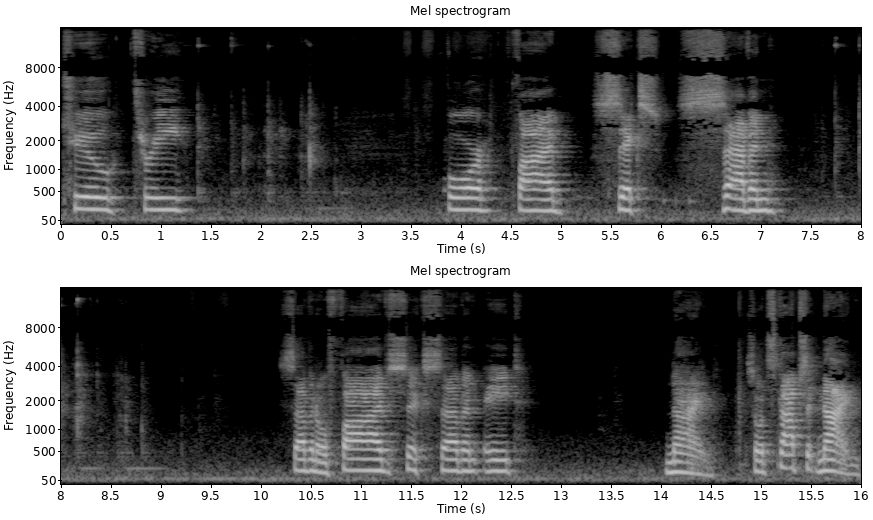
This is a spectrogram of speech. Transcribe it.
two, three, four, five, six, seven, 705, 6, 7, 8, 9. So it stops at 9.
